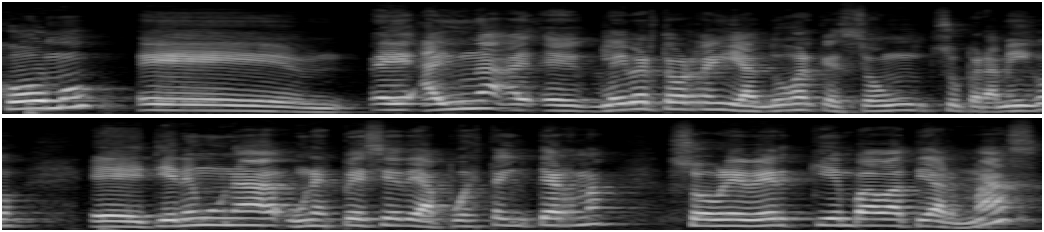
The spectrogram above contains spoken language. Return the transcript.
cómo eh, eh, hay una, eh, Gleyber Torres y Andújar, que son súper amigos, eh, tienen una, una especie de apuesta interna sobre ver quién va a batear más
